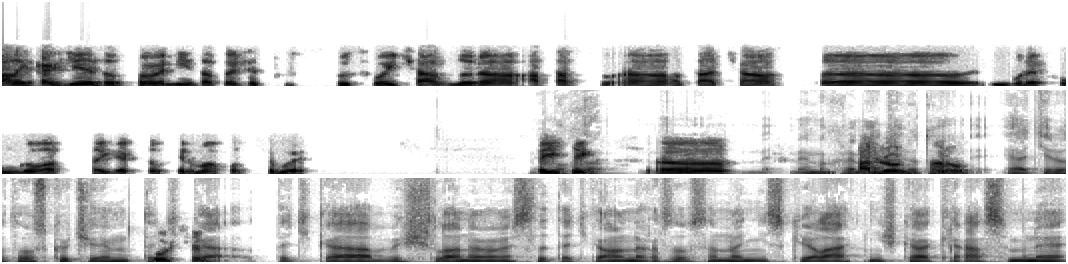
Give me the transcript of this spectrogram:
ale každý je zodpovědný za to, že tu, tu svoji část dodá a ta, a ta část uh, bude fungovat tak, jak to firma potřebuje. Basics, uh, Mimochodem, pardon, já, ti do toho, já ti do toho skočím. Teďka, teďka vyšla, nevím jestli teďka, ale narazil jsem na ní skvělá knížka, která se jmenuje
